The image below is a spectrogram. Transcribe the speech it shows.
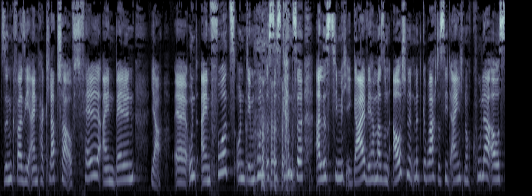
sind quasi ein paar Klatscher aufs Fell, ein Bellen, ja, äh, und ein Furz. Und dem Hund ist das Ganze alles ziemlich egal. Wir haben mal so einen Ausschnitt mitgebracht. Das sieht eigentlich noch cooler aus.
